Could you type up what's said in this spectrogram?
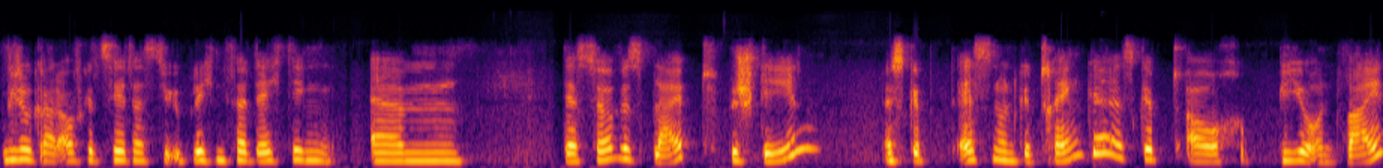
wie du gerade aufgezählt hast, die üblichen Verdächtigen. Ähm, der Service bleibt bestehen. Es gibt Essen und Getränke, es gibt auch Bier und Wein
